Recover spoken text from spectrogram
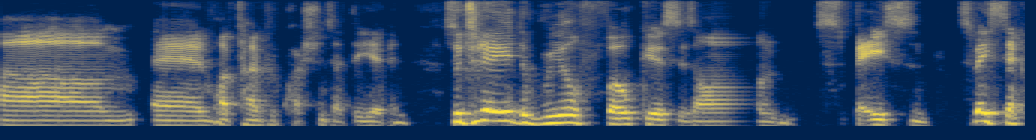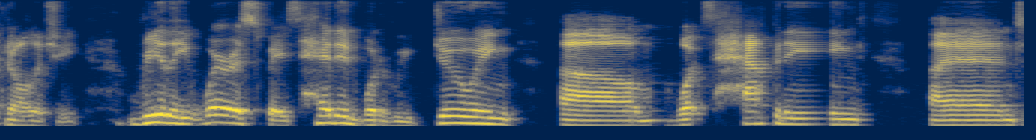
Um, and we'll have time for questions at the end. So today, the real focus is on space and space technology. Really, where is space headed? What are we doing? Um, what's happening? And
